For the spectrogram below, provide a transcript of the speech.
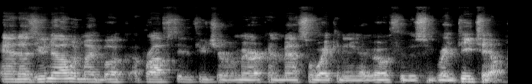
And as you know, in my book, A Prophecy of the Future of America and Mass Awakening, I go through this in great detail.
